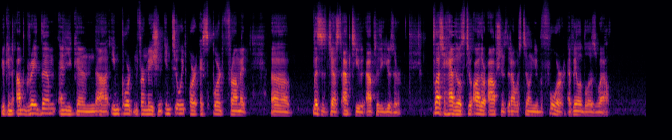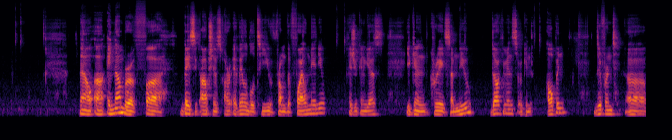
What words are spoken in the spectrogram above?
you can upgrade them, and you can uh, import information into it or export from it. Uh, this is just up to you, up to the user. Plus you have those two other options that I was telling you before available as well. Now, uh, a number of basic options are available to you from the file menu as you can guess. You can create some new documents or can open different uh,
